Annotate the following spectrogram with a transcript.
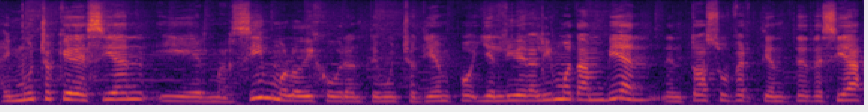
Hay muchos que decían, y el marxismo lo dijo durante mucho tiempo, y el liberalismo también, en todas sus vertientes, decía,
